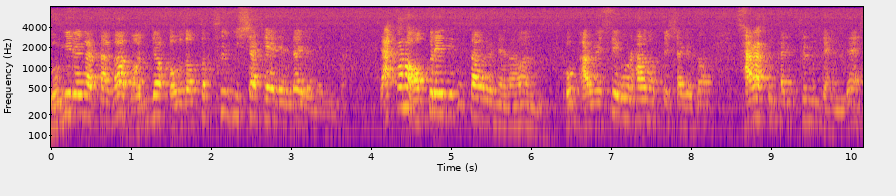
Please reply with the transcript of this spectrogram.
여기를 갖다가 먼저 거기서부터 풀기 시작해야 된다 이런 얘기입니다. 약간 업그레이드 됐다 그러면은 그 바로 세골 하나부터 시작해서 사각근까지 풀면 되는데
